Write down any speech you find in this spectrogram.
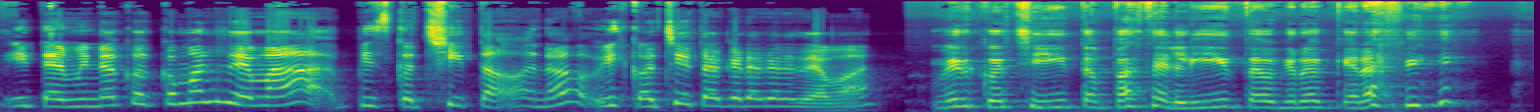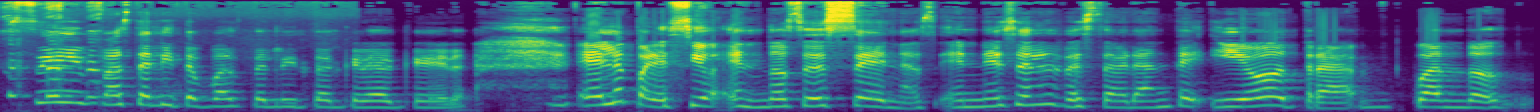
Y terminó con, ¿cómo se llama? Bizcochito, ¿no? Bizcochito creo que se llama. Bizcochito, pastelito, creo que era así. Sí, pastelito, pastelito creo que era. Él apareció en dos escenas, en esa en el restaurante y otra cuando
